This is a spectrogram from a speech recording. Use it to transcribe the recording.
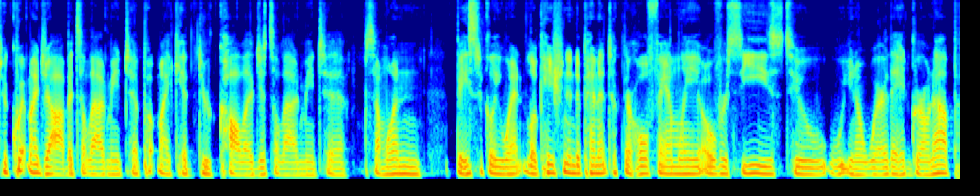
to quit my job. It's allowed me to put my kid through college. It's allowed me to someone basically went location independent took their whole family overseas to you know where they had grown up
